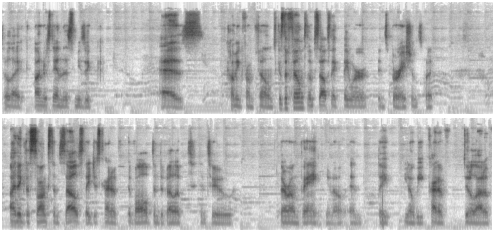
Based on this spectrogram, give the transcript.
to like understand this music as coming from films because the films themselves they, they were inspirations but i think the songs themselves they just kind of evolved and developed into their own thing you know? And they you know we kind of did a lot of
